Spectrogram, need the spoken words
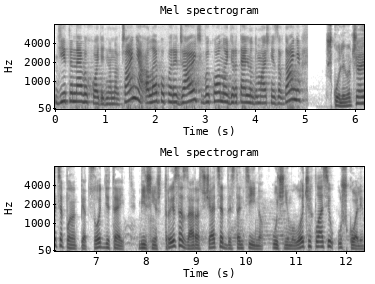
діти не виходять на навчання, але попереджають, виконують ретельно домашні завдання. Школі навчається понад 500 дітей. Більш ніж 300 зараз вчаться дистанційно. Учні молодших класів у школі.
